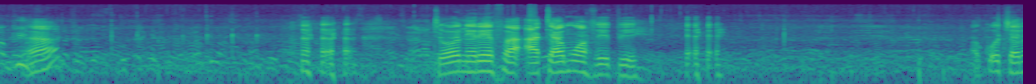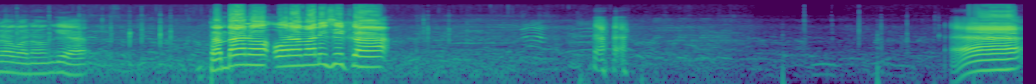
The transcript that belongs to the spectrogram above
tuone refa ataamua vipi. Makocha nao wanaongea. Mpambano unamalizika. Ah,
